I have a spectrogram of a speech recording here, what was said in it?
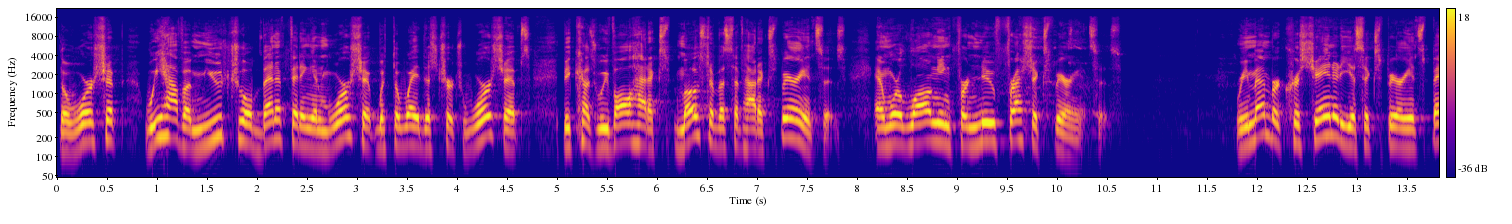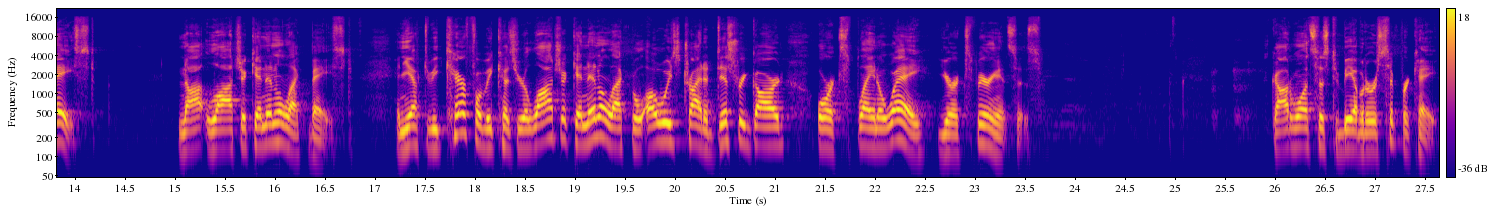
the worship, we have a mutual benefiting in worship with the way this church worships because we've all had, most of us have had experiences and we're longing for new, fresh experiences. Remember, Christianity is experience based, not logic and intellect based. And you have to be careful because your logic and intellect will always try to disregard or explain away your experiences. God wants us to be able to reciprocate.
